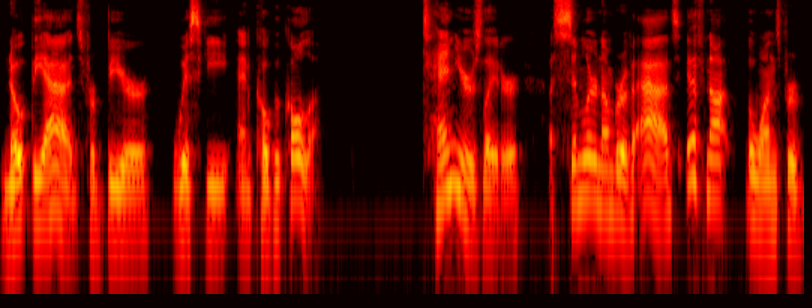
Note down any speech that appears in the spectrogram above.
Note the ads for beer, whiskey, and Coca Cola. Ten years later, a similar number of ads, if not the ones for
